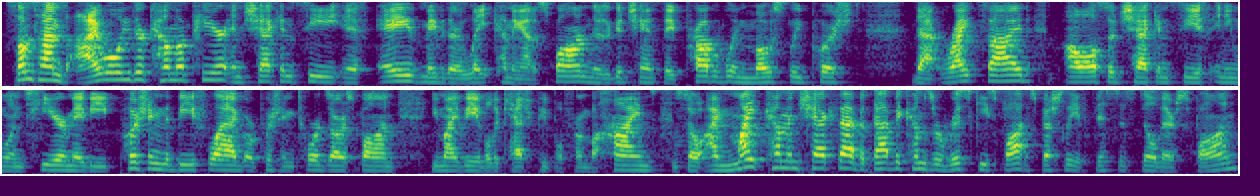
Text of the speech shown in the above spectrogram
sometimes I will either come up here and check and see if A, maybe they're late coming out of spawn. There's a good chance they've probably mostly pushed that right side. I'll also check and see if anyone's here, maybe pushing the B flag or pushing towards our spawn. You might be able to catch people from behind. So I might come and check that, but that becomes a risky spot, especially if this is still their spawn.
